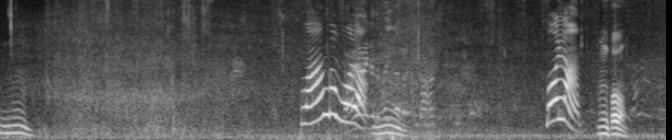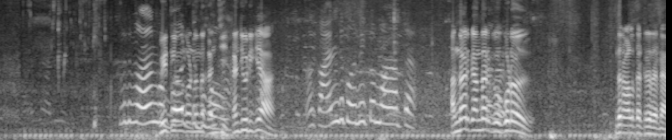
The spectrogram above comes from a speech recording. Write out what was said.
ம். வாங்க போலாம். போலாம். ம் போவோம். இது வாங்க வீட்டில் கொண்டு வந்த கஞ்சி. கஞ்சி குடிக்கியா? நான் கஞ்சி குடிக்க மாட்டேன். அந்த இருக்கு அந்த இருக்கு கூட வருது. இந்த ராளை தட்டுறதாட்டா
